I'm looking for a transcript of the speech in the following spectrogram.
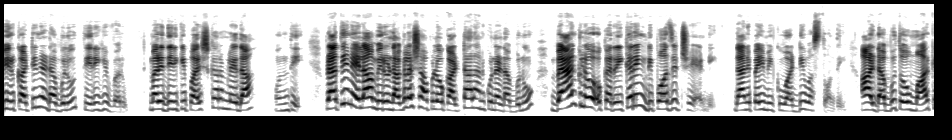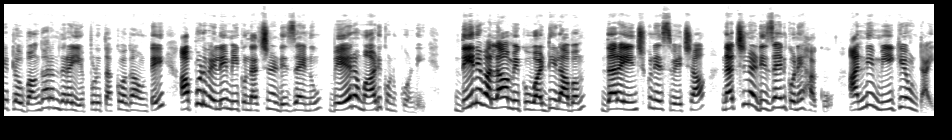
మీరు కట్టిన డబ్బులు తిరిగివ్వరు మరి దీనికి పరిష్కారం లేదా? ఉంది. ప్రతి నెల మీరు నగల షాపులో కట్టాలనుకున్న డబ్బును బ్యాంకులో ఒక రికరింగ్ డిపాజిట్ చేయండి. దానిపై మీకు వడ్డీ వస్తోంది. ఆ డబ్బుతో మార్కెట్లో బంగారం ధర ఎప్పుడు తక్కువగా ఉంటే అప్పుడు వెళ్ళి మీకు నచ్చిన డిజైన్ను బేరమాడి కొనుక్కోండి. దీనివల్ల మీకు వడ్డీ లాభం ధర ఎంచుకునే స్వేచ్ఛ నచ్చిన డిజైన్ కొనే హక్కు అన్నీ మీకే ఉంటాయి.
